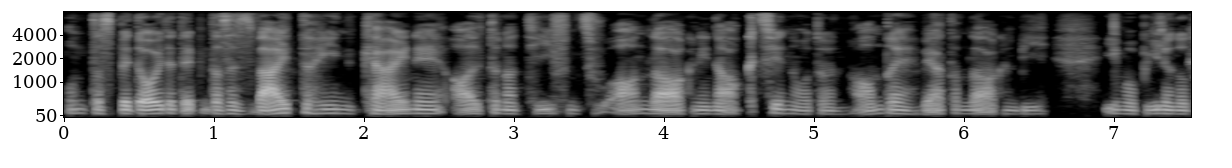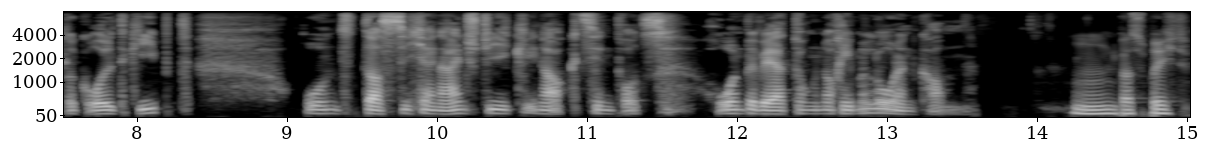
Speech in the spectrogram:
Und das bedeutet eben, dass es weiterhin keine Alternativen zu Anlagen in Aktien oder andere Wertanlagen wie Immobilien oder Gold gibt und dass sich ein Einstieg in Aktien trotz hohen Bewertungen noch immer lohnen kann. Hm, was spricht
